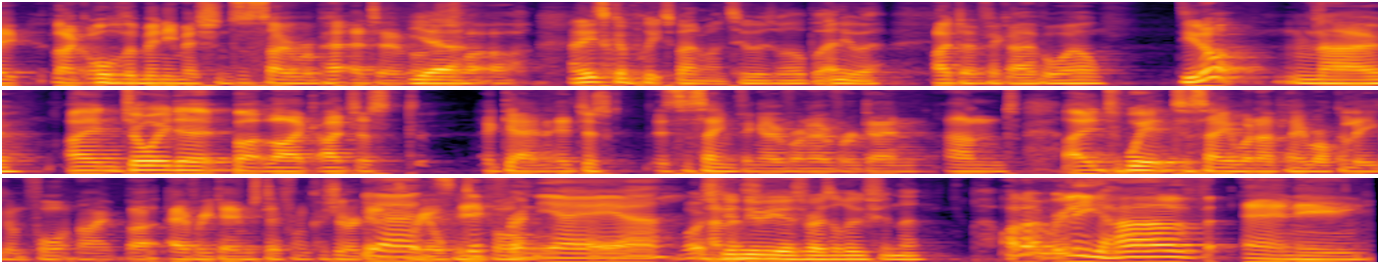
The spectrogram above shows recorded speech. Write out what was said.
it, like all the mini missions are so repetitive. I was Yeah, like, oh, I need to complete Spider-Man 2 as well. But anyway, I don't think I ever will. do you know? No, I enjoyed it, but like I just again, it just it's the same thing over and over again. And uh, it's weird to say when I play Rocket League and Fortnite, but every game's different because you're against Yeah, real it's people. different. Yeah, yeah, yeah. What's And your New Year's resolution then? I don't really have any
